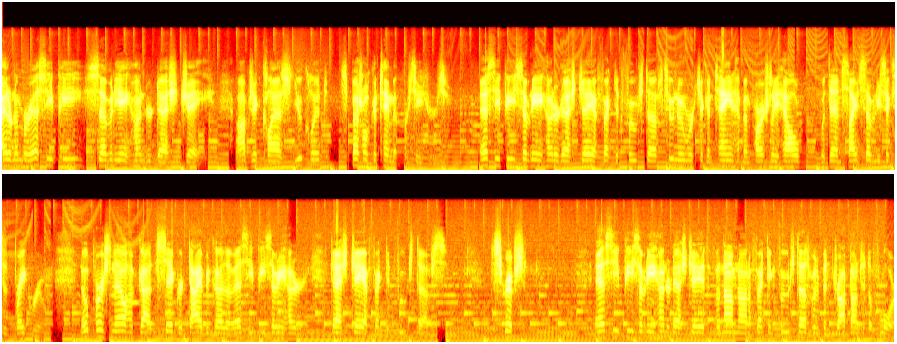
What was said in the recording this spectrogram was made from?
Encounter SCP-7800-J Object Class Euclid Special Containment Procedures SCP-7800-J affected foodstuffs too numerous to contain have been partially held within Site-76's break room. No personnel have gotten sick or died because of SCP-7800-J affected foodstuffs. Description: SCP-7800-J is a phenomenon affecting foodstuffs which have been dropped onto the floor.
